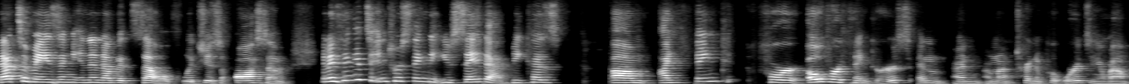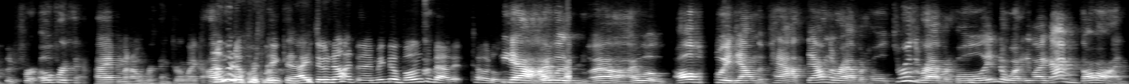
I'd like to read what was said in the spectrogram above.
that's amazing in and of itself, which is awesome. And I think it's interesting that you say that because um, I think for overthinkers, and, and I'm not trying to put words in your mouth, but for overthink, I'm an overthinker. Like I am an overthinker. Overthink. I do not, and I make no bones about it. Totally. Yeah, I would. Uh, I will all the way down the path, down the rabbit hole, through the rabbit hole, into what like I'm gone.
